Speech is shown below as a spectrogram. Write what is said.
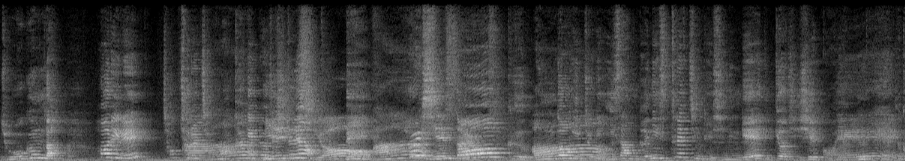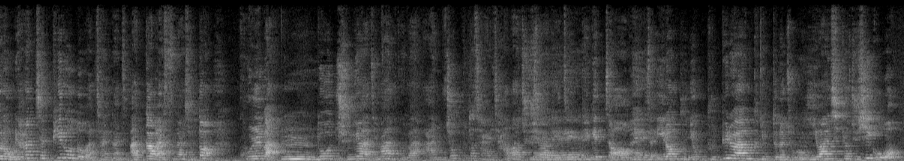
조금 더 허리를 척추를 아, 정확하게 펴주시면 밀듯이요? 네. 아, 훨씬 이해했어요. 더그 아. 엉덩이 쪽에 이상근이 스트레칭 되시는 게 느껴지실 거예요. 음. 네. 그럼 우리 하체 피로도 마찬가지. 아까 말씀하셨던 골반도 음. 중요하지만 골반 안쪽부터 잘 잡아주셔야 네. 되지, 되겠죠. 네. 그래서 이런 근육 불필요한 근육들은 조금 음. 이완시켜 주시고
